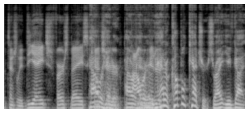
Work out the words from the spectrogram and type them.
potentially DH, first base, Power catcher, hitter, power, hitter. You had a couple catchers, right? You've got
